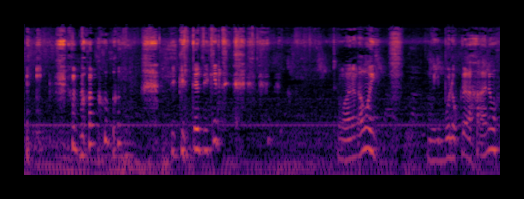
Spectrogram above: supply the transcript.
Baho. Dikit na dikit. Sama ng amoy. May bulok na ano.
